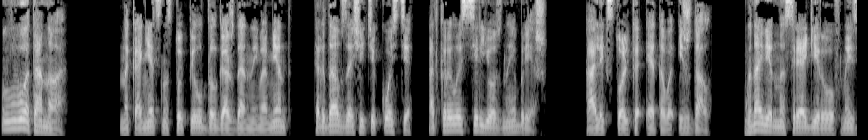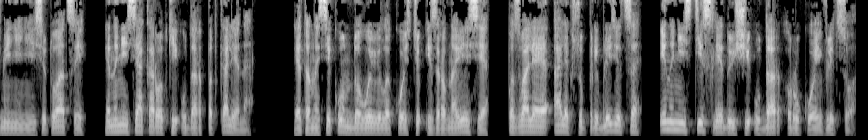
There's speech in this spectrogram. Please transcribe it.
Вот оно! Наконец наступил долгожданный момент, когда в защите Кости открылась серьезная брешь. Алекс только этого и ждал, мгновенно среагировав на изменение ситуации и нанеся короткий удар под колено. Это на секунду вывело Костю из равновесия, позволяя Алексу приблизиться и нанести следующий удар рукой в лицо.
